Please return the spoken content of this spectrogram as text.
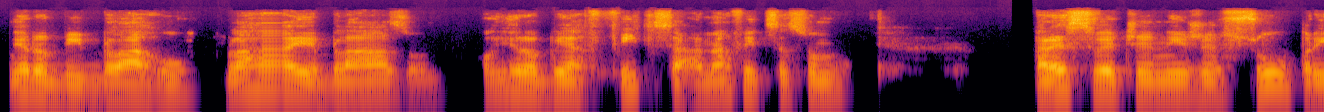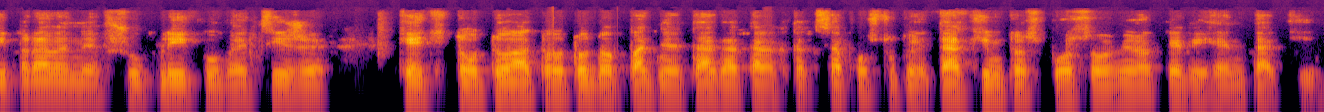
nerobí blahu, blaha je blázon. Oni robia Fica a na Fica som presvedčení, že sú pripravené v šuplíku veci, že keď toto a toto dopadne tak a tak, tak sa postupuje takýmto spôsobom, inokedy hen takým.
